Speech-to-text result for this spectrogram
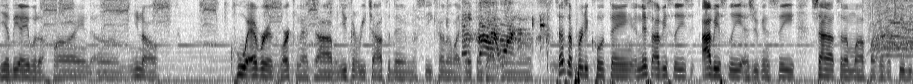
you'll be able to find, um, you know, whoever is working that job and you can reach out to them and see kind of like what they got going on. So that's a pretty cool thing. And this obviously obviously as you can see shout out to the motherfuckers at QB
